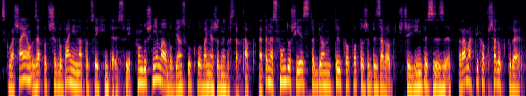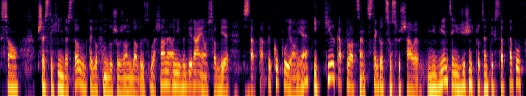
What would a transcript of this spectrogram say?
Zgłaszają zapotrzebowanie na to, co ich interesuje. Fundusz nie ma obowiązku kupowania żadnego startupu. Natomiast fundusz jest zrobiony tylko po to, żeby zarobić, czyli w ramach tych obszarów, które są przez tych inwestorów do tego funduszu rządowych zgłaszane, oni wybierają sobie startupy, kupują je i kilka procent z tego, co słyszałem, nie więcej niż 10% tych startupów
